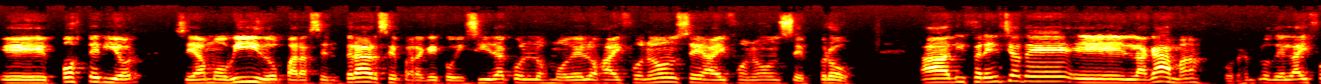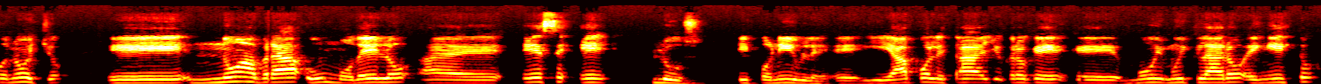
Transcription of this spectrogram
eh, posterior. Se ha movido para centrarse, para que coincida con los modelos iPhone 11, iPhone 11 Pro. A diferencia de la gama, por ejemplo, del iPhone 8, no habrá un modelo SE Plus disponible. Eh, y Apple está, yo creo que, muy, muy claro en esto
